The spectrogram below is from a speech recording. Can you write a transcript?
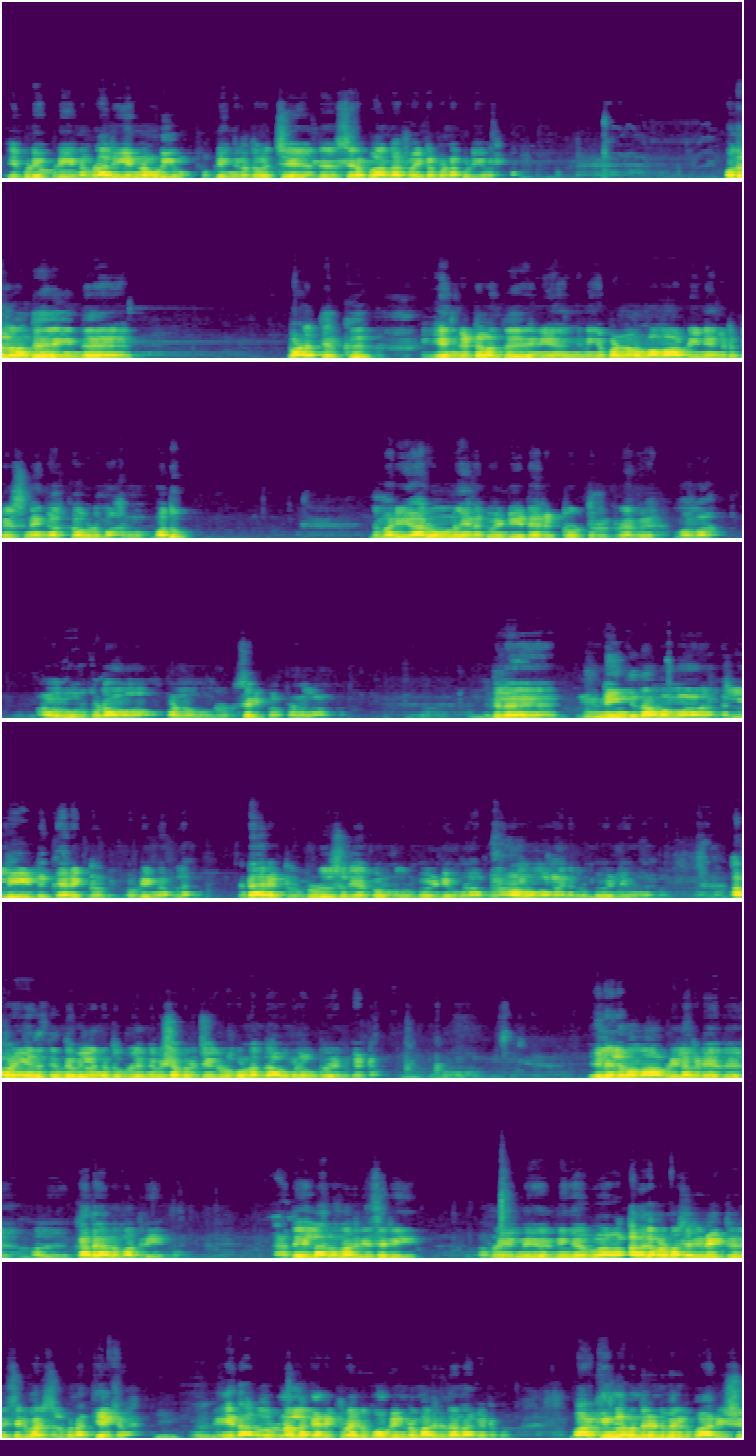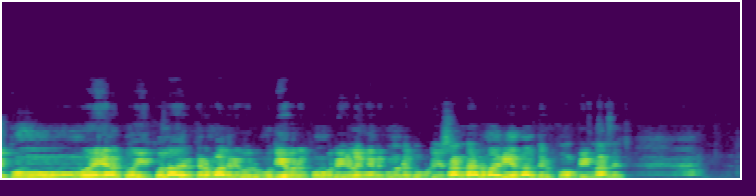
எப்படி எப்படி நம்மளால் என்ன முடியும் அப்படிங்கிறத வச்சு அந்த சிறப்பாக அந்த ஃபைட்டை பண்ணக்கூடியவர். முதல்ல வந்து இந்த படத்திற்கு எங்கிட்ட வந்து நீ- நீங்க பண்ணணும் மாமா அப்படின்னு என்கிட்ட பேசின எங்கள் அக்காவோட மகன் மது. இந்த மாதிரி அருண்னு எனக்கு வேண்டிய டைரக்டர் ஒருத்தர் இருக்கிறாரு மாமா. அவர் ஒரு படம் பண்ணணுன்றாரு சரிப்பா பண்ணலாம். இதில் நீங்கள் தான் மாமா லீடு கேரக்டர் அப்படின்னாப்புல. டைரக்டர் ப்ரொடியூசர் யாருக்கோ உனக்கு ரொம்ப வேண்டியவங்களா அப்படின்னா மாமா எனக்கு ரொம்ப வேண்டியவங்க. அப்புறம் எதுக்கு இந்த வில்லங்கத்துக்குள்ளே இந்த விஷ பரீட்சைகளை கொண்டு வந்து அவங்கள விட்றேன்னு கேட்டேன். இல்லை இல்லை மாமா அப்படிலாம் கிடையாது. அது கதை அந்த மாதிரி. கதையெல்லாம் அந்த மாதிரி சரி. அப்படி நீங்கள் வ- அதுக்கப்புறமா சரி ரைட்டு சரி வர சொல்லு நான் கேட்குறேன் ஏதாவது ஒரு நல்ல கேரக்டராக இருக்கும் அப்படின்ற மாதிரி தான் நான் கேட்டேன் பார்க்கிங்கில் வந்து ரெண்டு பேருக்கு இப்போ ஹரிஷுக்கும் எனக்கும் ஈக்குவலாக இருக்கிற மாதிரி ஒரு முதியவருக்கும் ஒரு இளைஞனுக்கும் நடக்கக்கூடிய சண்டை அந்த மாதிரி ஏதாவது இருக்கும் அப்படின்னு நான்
